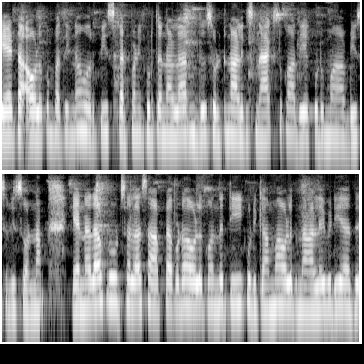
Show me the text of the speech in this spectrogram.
கேட்டால் அவளுக்கும் பார்த்திங்கன்னா ஒரு பீஸ் கட் பண்ணி கொடுத்தா நல்லா இருந்தது சொல்லிட்டு நாளைக்கு ஸ்நாக்ஸுக்கும் அதையே கொடுமா அப்படின்னு சொல்லி சொன்னான். என்ன தான் ஃப்ரூட்ஸ் எல்லாம் சாப்பிட்டா கூட அவளுக்கு வந்து டீ குடிக்காமல் அவளுக்கு நாளே விடியாது.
